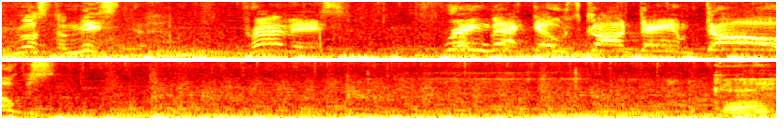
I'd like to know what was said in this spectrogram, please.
We must have missed her. Travis, bring back those goddamn dogs! Okay.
